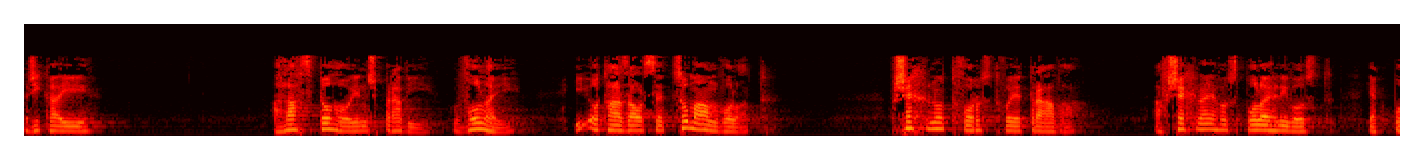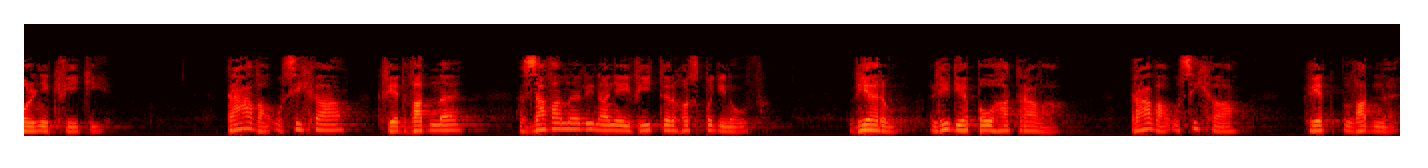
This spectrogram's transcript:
říkají, hlas toho jenž praví, volej. I otázal se, co mám volat. Všechno tvorstvo je tráva a všechna jeho spolehlivost, jak polní kvítí. Tráva usychá, květ vadne, zavaneli na něj vítr hospodinův. Věru, lid je pouhá tráva. Tráva usychá, květ vadne,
